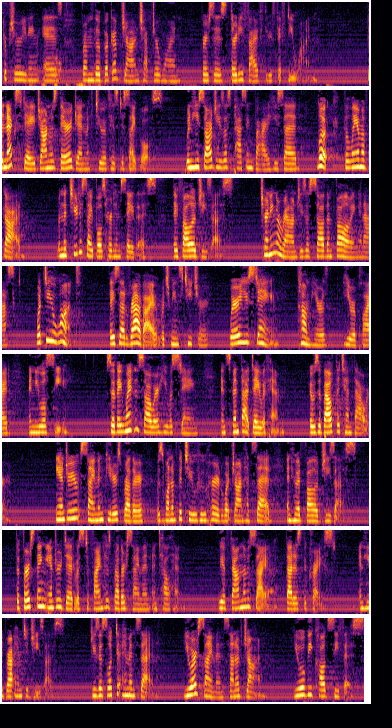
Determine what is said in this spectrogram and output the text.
scripture reading is from the book of John, chapter 1, verses 35 through 51. The next day, John was there again with two of his disciples. When he saw Jesus passing by, he said, Look, the Lamb of God. When the two disciples heard him say this, they followed Jesus. Turning around, Jesus saw them following and asked, What do you want? They said, Rabbi, which means teacher, where are you staying? Come, he, re- he replied, and you will see. So they went and saw where he was staying and spent that day with him. It was about the tenth hour. Andrew, Simon Peter's brother, was one of the two who heard what John had said and who had followed Jesus. The first thing Andrew did was to find his brother Simon and tell him, We have found the Messiah, that is the Christ. And he brought him to Jesus. Jesus looked at him and said, You are Simon, son of John. You will be called Cephas,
